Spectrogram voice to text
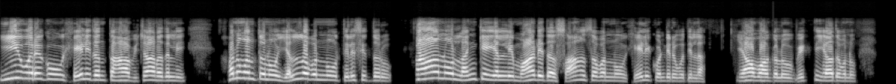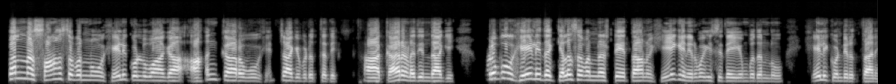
ಈವರೆಗೂ ಹೇಳಿದಂತಹ ವಿಚಾರದಲ್ಲಿ ಹನುಮಂತನು ಎಲ್ಲವನ್ನೂ ತಿಳಿಸಿದ್ದರು. ತಾನು ಲಂಕೆಯಲ್ಲಿ ಮಾಡಿದ ಸಾಹಸವನ್ನು ಹೇಳಿಕೊಂಡಿರುವುದಿಲ್ಲ. ಯಾವಾಗಲೂ ವ್ಯಕ್ತಿಯಾದವನು ತನ್ನ ಸಾಹಸವನ್ನು ಹೇಳಿಕೊಳ್ಳುವಾಗ ಅಹಂಕಾರವು ಹೆಚ್ಚಾಗಿ ಬಿಡುತ್ತದೆ ಆ ಕಾರಣದಿಂದಾಗಿ ಪ್ರಭು ಹೇಳಿದ ಕೆಲಸವನ್ನಷ್ಟೇ ತಾನು ಹೇಗೆ ನಿರ್ವಹಿಸಿದೆ ಎಂಬುದನ್ನು ಹೇಳಿಕೊಂಡಿರುತ್ತಾನೆ.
